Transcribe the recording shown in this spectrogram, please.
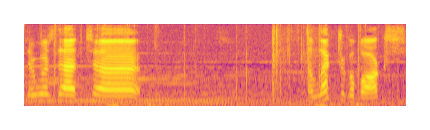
There was that, uh, electrical box.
